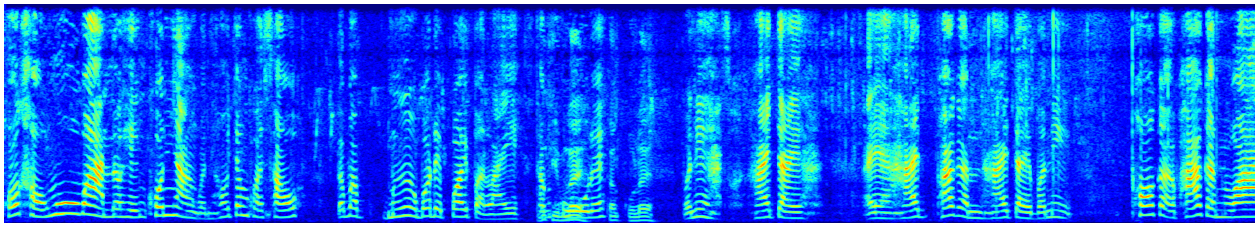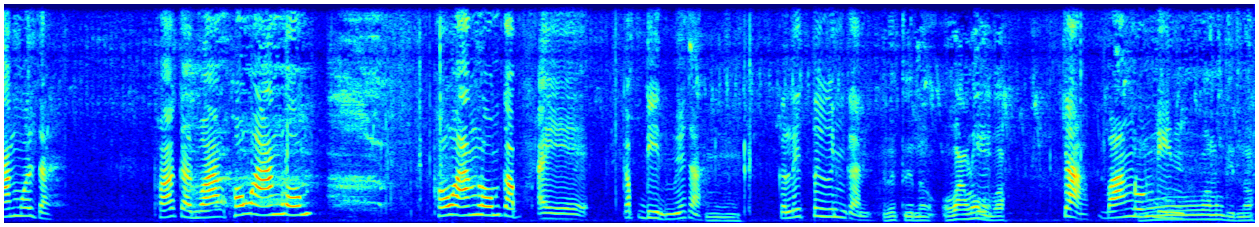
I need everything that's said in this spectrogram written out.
พอเขาหมู่บ้านเราเห็นคนย่างกว่านี้เขาจังคอยเซาแต่ว่ามือบ่ได้ปล่อยปลาไหลทั้งบ่ถิ่มคู่เลยทั้งกูเลย วันนี้หายใจไอ้หายพากันหายใจวันนี้พ่อก็พากันวางว่าจ้ะพากันวางพอวางลงพอวางลงกับไอ้กับดินเนี่ยจ้ะอืมก็เลยตื่นกันก็เลยตื่นเนาะเอาวางลงบ่จ้ะวางลงดิน โอ้วางลงดินเนาะ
